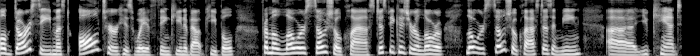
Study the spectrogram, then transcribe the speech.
While Darcy must alter his way of thinking about people from a lower social class. Just because you're a lower lower social class doesn't mean uh, you can't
